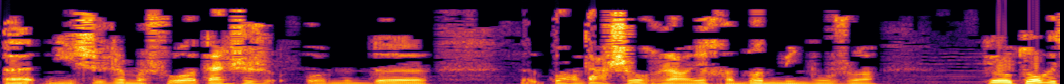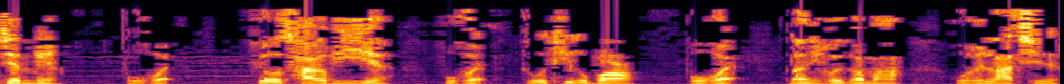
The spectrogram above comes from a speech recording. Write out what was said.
呃，你是这么说，但是我们的、呃广大社会上有很多的民众说，给我做个煎饼不会，给我擦个皮鞋不会，给我提个包不会，那你会干嘛？我会拉琴，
